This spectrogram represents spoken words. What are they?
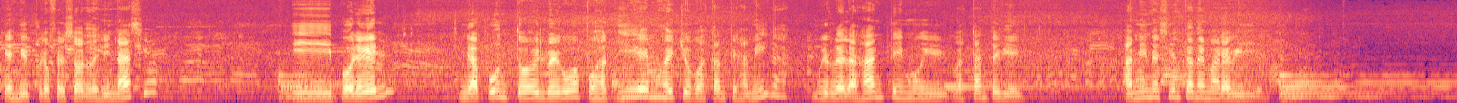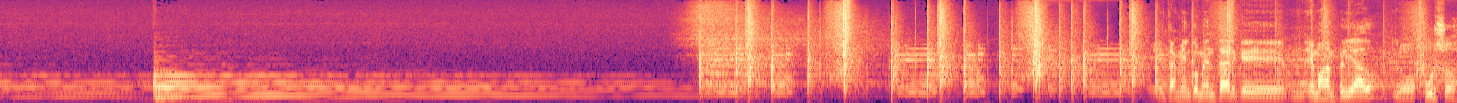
que es mi profesor de gimnasia, y por él me apunto y luego pues aquí hemos hecho bastantes amigas, muy relajante y muy bastante bien. A mí me sienta de maravilla. También comentar que hemos ampliado los cursos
